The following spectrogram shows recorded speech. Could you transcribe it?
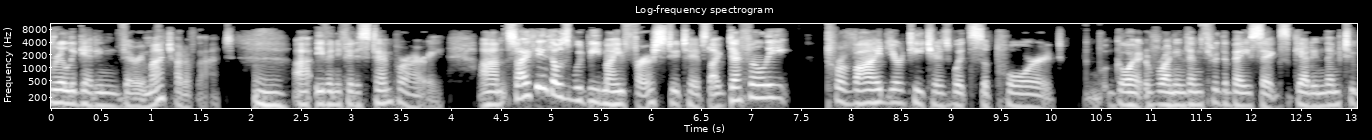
really getting very much out of that mm. uh, even if it is temporary um, so i think those would be my first two tips like definitely provide your teachers with support going running them through the basics getting them to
